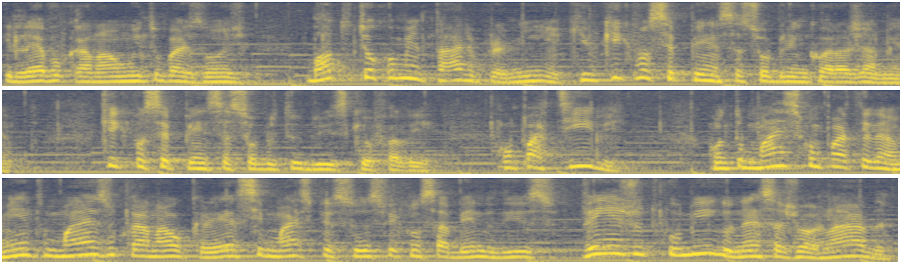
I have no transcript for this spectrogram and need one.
e leva o canal muito mais longe. Bota o teu comentário para mim aqui. O que, que você pensa sobre encorajamento? O que, que você pensa sobre tudo isso que eu falei? Compartilhe. Quanto mais compartilhamento, mais o canal cresce e mais pessoas ficam sabendo disso. Venha junto comigo nessa jornada.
